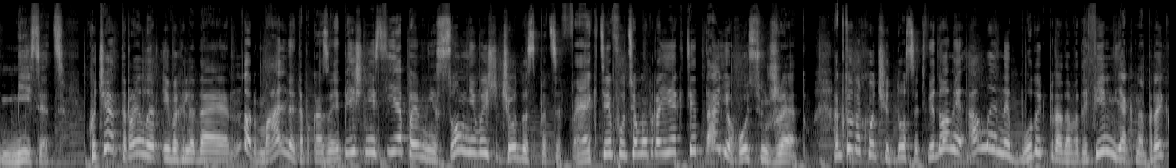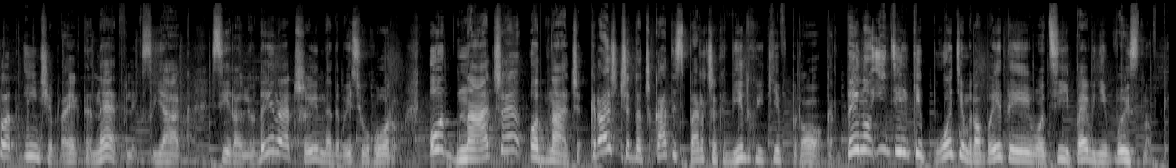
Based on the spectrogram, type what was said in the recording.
місяць. Хоча трейлер і виглядає нормально та показує епічність, є певні сумніви щодо спецефектів у цьому проєкті та його сюжету. Актори, хоч і досить відомі, але не будуть продавати фільм, як, наприклад, інші проєкти Netflix, як Сіра людина чи Не дивись угору. Одначе, одначе, краще дочекатись перших відгуків про картину і тільки потім робити оці певні висновки.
